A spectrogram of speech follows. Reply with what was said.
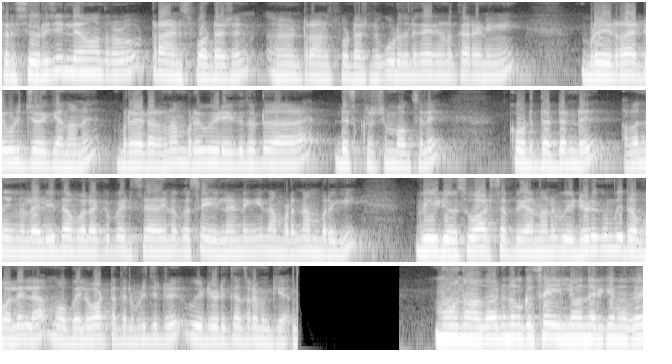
തൃശ്ശൂർ ജില്ല മാത്രമേ ട്രാൻസ്പോർട്ടേഷൻ ട്രാൻസ്പോർട്ടേഷന് കൂടുതൽ കാര്യങ്ങളൊക്കെ അറിയണമെങ്കിൽ ബ്രീഡറായിട്ട് വിളിച്ച് ചോദിക്കാന്നാണ്. ബ്രീഡർ നമ്പർ വീഡിയോയ്ക്ക് തൊട്ട് ഡിസ്ക്രിപ്ഷൻ ബോക്സിൽ കൊടുത്തിട്ടുണ്ട്. അപ്പോൾ നിങ്ങളിൽ ഇതേപോലെയൊക്കെ പരിസ്ഥിതിയിലൊക്കെ സെയിലുണ്ടെങ്കിൽ നമ്മുടെ നമ്പറിലേക്ക് വീഡിയോസ് വാട്സപ്പ് ചെയ്യാമെന്നാണ് വീഡിയോ എടുക്കുമ്പോൾ ഇതേപോലെയല്ല മൊബൈൽ വട്ടത്തിൽ പിടിച്ചിട്ട് വീഡിയോ എടുക്കാൻ ശ്രമിക്കുക. മൂന്നാമതായിട്ട് നമുക്ക് സെയിലിൽ വന്നിരിക്കുന്നത്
